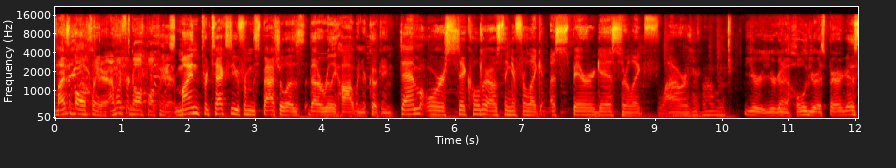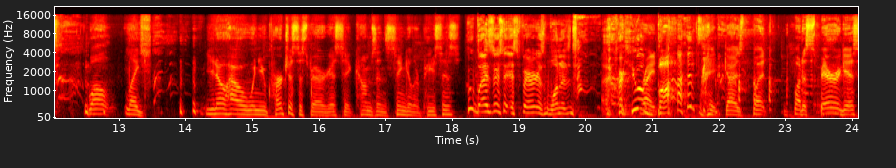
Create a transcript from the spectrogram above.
Mine's a ball cleaner. I went for golf ball cleaner. Mine protects you from spatulas that are really hot when you're cooking. Stem or stick holder. I was thinking for like asparagus or like flowers or something. You're you're gonna hold your asparagus. Well, like, you know how when you purchase asparagus, it comes in singular pieces? Who buys their asparagus one at a time? Are you a Right. bot? Right, guys, but but asparagus,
